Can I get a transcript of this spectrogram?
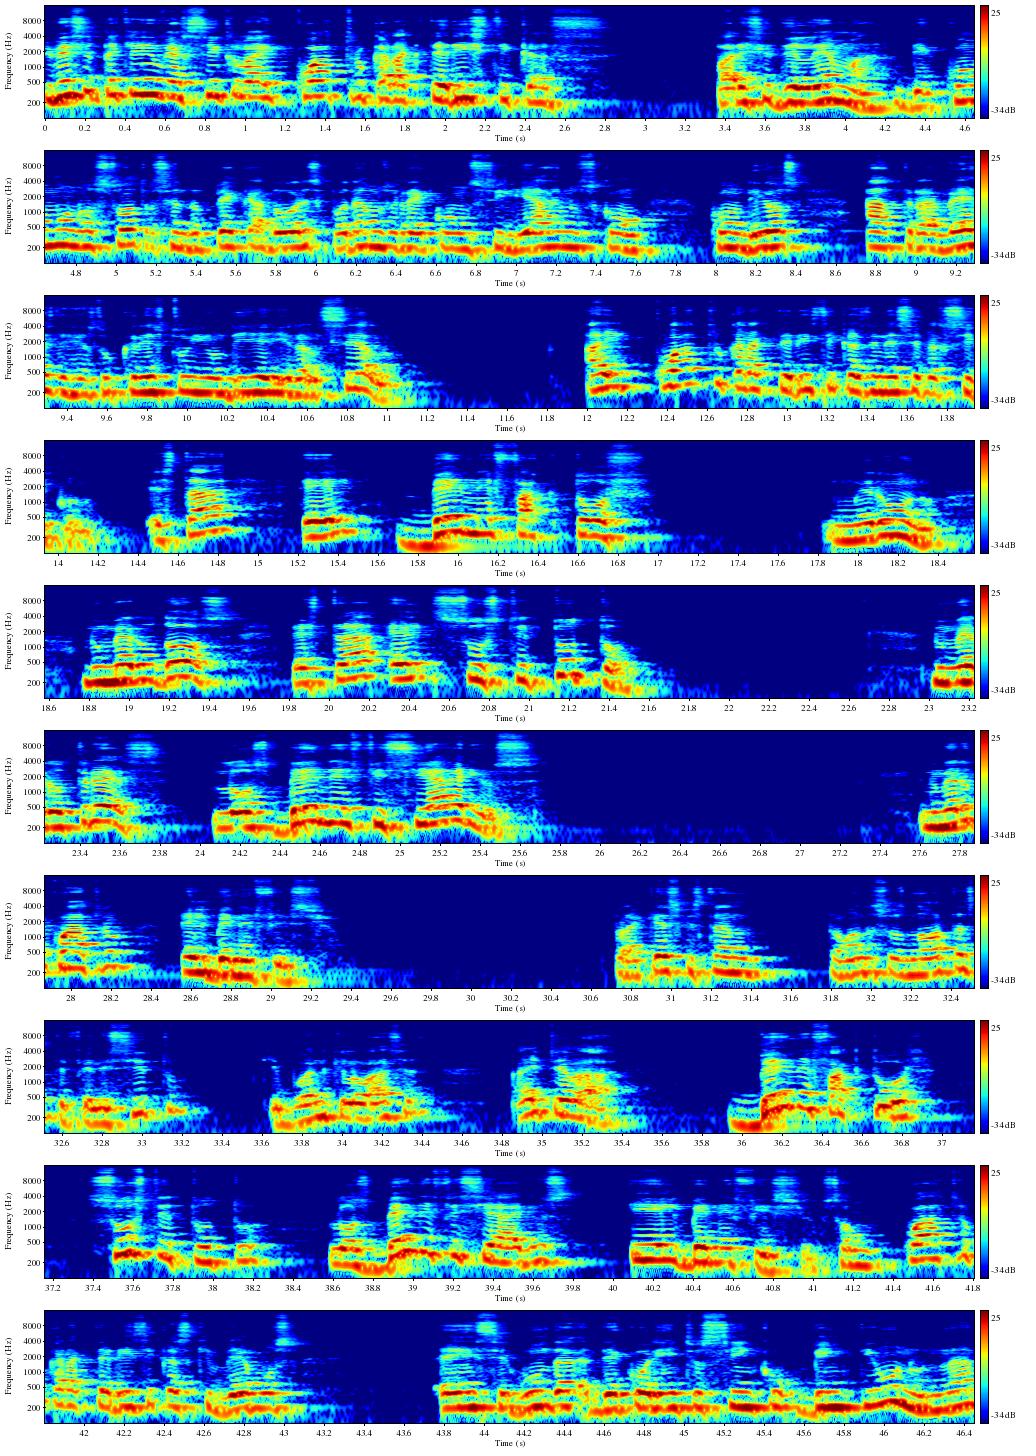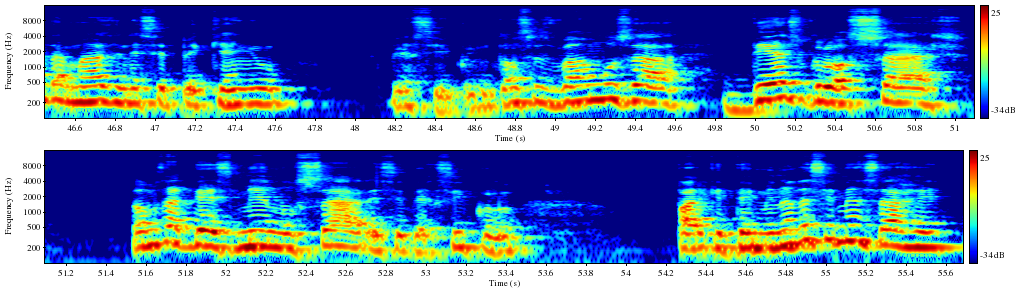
E nesse pequeno versículo há quatro características para esse dilema de como nós, sendo pecadores, podemos reconciliar-nos com, com Deus através de Jesucristo e um dia ir ao céu. Há quatro características nesse versículo. Está el benefactor, número um. Número dois, está el sustituto. Número tres, los beneficiarios. Número cuatro, el beneficio. Para aquellos que están tomando sus notas, te felicito. Qué bueno que lo haces. Ahí te va. Benefactor, sustituto, los beneficiarios y el beneficio. Son cuatro características que vemos en 2 de Corintios 5, 21, nada más en ese pequeño versículo. Entonces vamos a desglosar, vamos a desmenuzar ese versículo para que terminando ese mensaje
